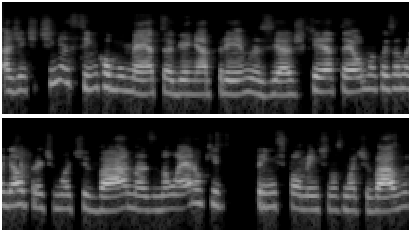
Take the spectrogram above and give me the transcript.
a gente tinha sim como meta ganhar prêmios e acho que é até uma coisa legal para te motivar, mas não era o que principalmente nos motivava,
